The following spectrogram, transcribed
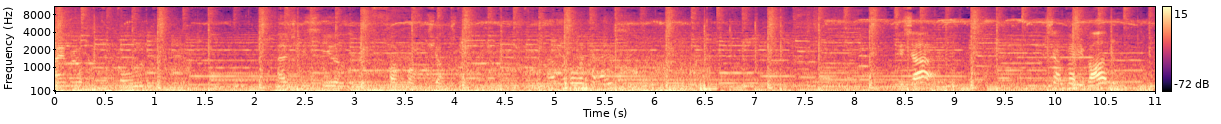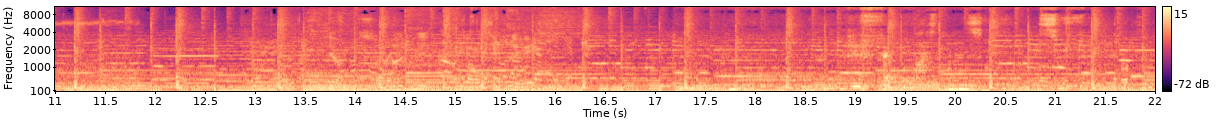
I'm open phone. As you can see, there's a big fuck off shot. Have a look at. Is that? Is that very bad? The last one is it's so fucking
